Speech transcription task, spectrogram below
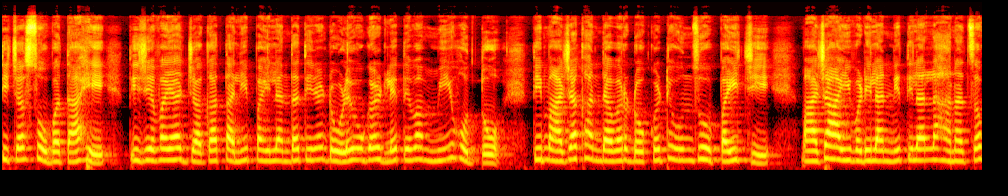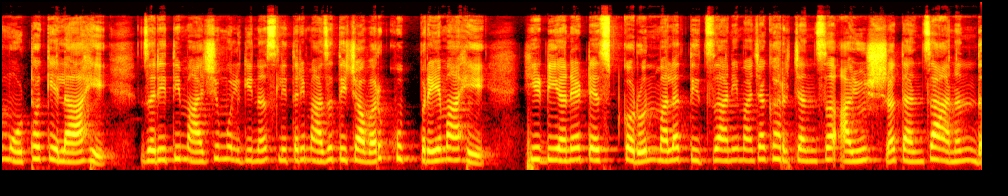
तिच्यासोबत आहे. ती जेव्हा या जगात आली पहिल्यांदा तिने डोळे उघडले तेव्हा मी होतो. ती माझ्या खांद्यावर डोकं ठेवून झोपायची. माझ्या आईवडिलांनी तिला लहानाचं मोठं केलं आहे. जरी ती माझी मुलगी नसली तरी माझं तिच्यावर खूप प्रेम आहे. ही डी एन ए टेस्ट करून मला तिचं आणि माझ्या घरच्यांचं आयुष्य त्यांचा आनंद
